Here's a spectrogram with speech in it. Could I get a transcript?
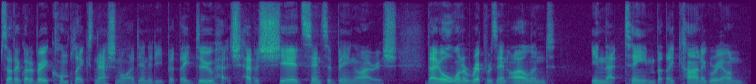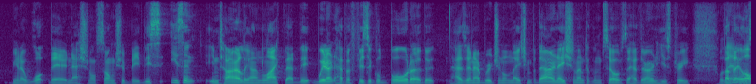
So they've got a very complex national identity, but they do ha- have a shared sense of being Irish. They all want to represent Ireland in that team, but they can't agree on you know what their national song should be. This isn't entirely unlike that. They- We don't have a physical border that has an Aboriginal nation, but they are a nation unto themselves. They have their own history. Well, but they are also,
